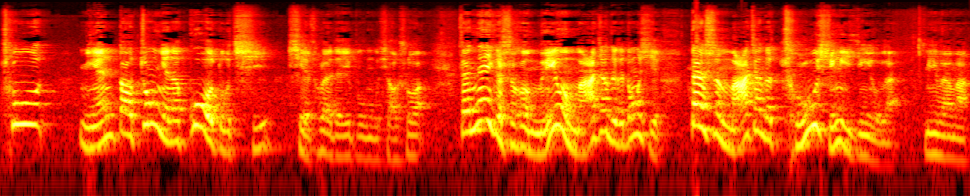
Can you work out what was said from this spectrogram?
初年到中年的过渡期写出来的一部小说。在那个时候没有麻将这个东西，但是麻将的雏形已经有了，明白吗？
